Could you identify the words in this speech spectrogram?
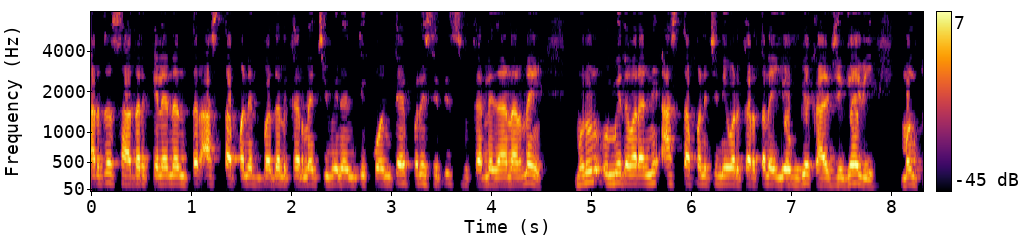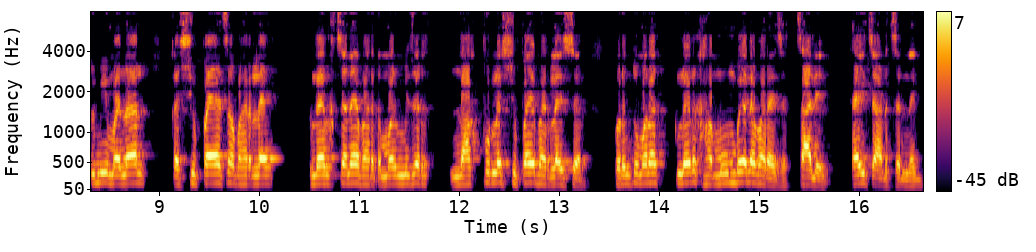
अर्ज सादर केल्यानंतर आस्थापनेत बदल करण्याची विनंती कोणत्याही परिस्थितीत स्वीकारली जाणार नाही. म्हणून उमेदवारांनी आस्थापनेची निवड करताना योग्य काळजी घ्यावी. मग तुम्ही म्हणाल का शिपायाचा भरलाय? क्लर्कचा नाही भरता. मग मी जर नागपूरला शिपाई भरलाय सर परंतु मला क्लर्क हा मुंबईला भरायचा चालेल. काहीच अडचण नाही.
